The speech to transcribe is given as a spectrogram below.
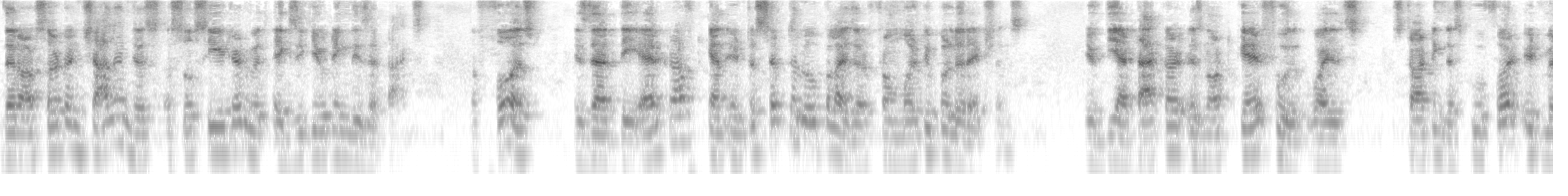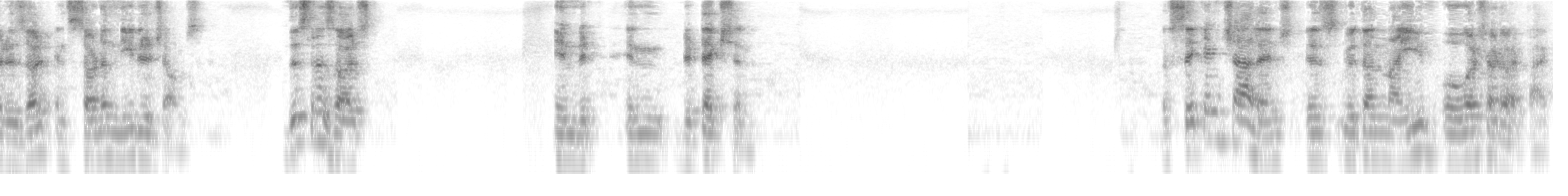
there are certain challenges associated with executing these attacks. The first is that the aircraft can intercept the localizer from multiple directions. If the attacker is not careful while starting the spoofer, it may result in sudden needle jumps. This results in, de in detection. The second challenge is with a naive overshadow attack.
